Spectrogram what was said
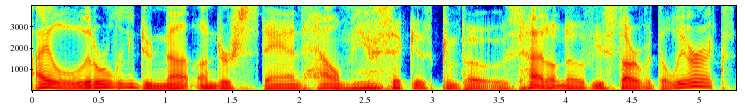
I literally do not understand how music is composed. I don't know if you start with the lyrics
